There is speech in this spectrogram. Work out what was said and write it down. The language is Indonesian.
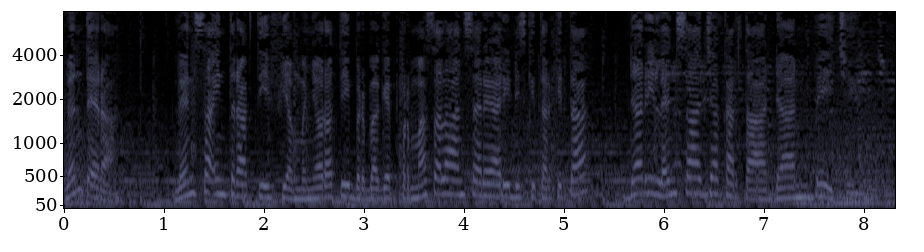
Lentera, lensa interaktif yang menyoroti berbagai permasalahan sehari-hari di sekitar kita dari lensa Jakarta dan Beijing.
